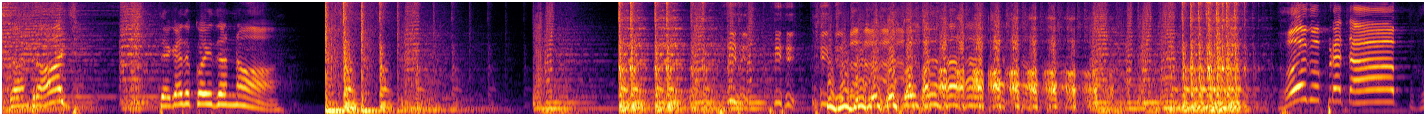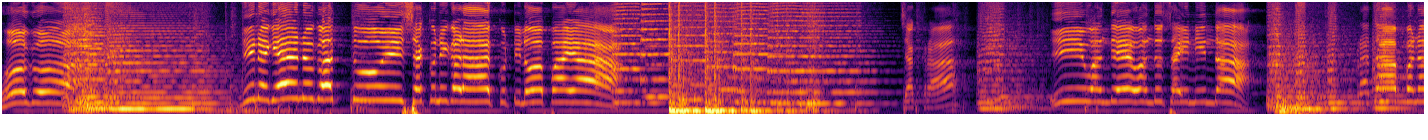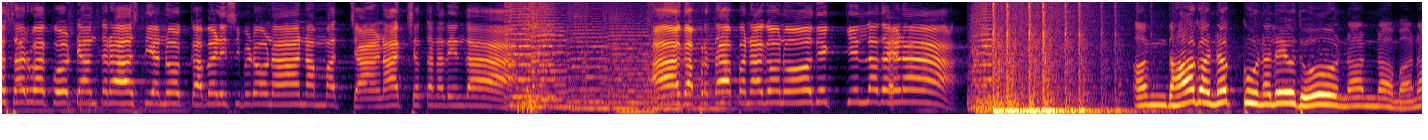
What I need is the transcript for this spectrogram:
ಗಣರಾಜ್ ತೆಗೆದುಕೊ ಇದನ್ನು. ಹೋಗು ಪ್ರತಾಪ್, ಹೋಗು. ನಿನಗೇನು ಗೊತ್ತು ಈ ಶಕುನಿಗಳ ಕುಟಿಲೋಪಾಯ? ಚಕ್ರ, ಈ ಒಂದೇ ಒಂದು ಸೈನಿಂದ ಪ್ರತಾಪನ ಸರ್ವ ಕೋಟ್ಯಾಂತರ ಆಸ್ತಿಯನ್ನು ಕಬಳಿಸಿ ಬಿಡೋಣ ನಮ್ಮ ಚಾಣಾಕ್ಷತನದಿಂದ. ಆಗ ಪ್ರತಾಪನಾಗೋನು ದಿಕ್ಕಿಲ್ಲದ ಹೆಣ. ಅಂದಾಗ ನಕ್ಕು ನಲೆಯುವುದು ನನ್ನ ಮನ.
